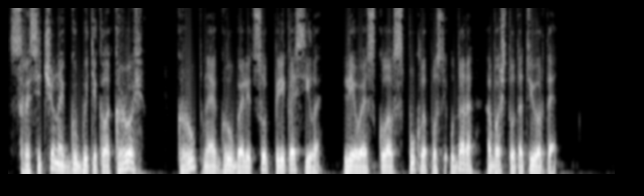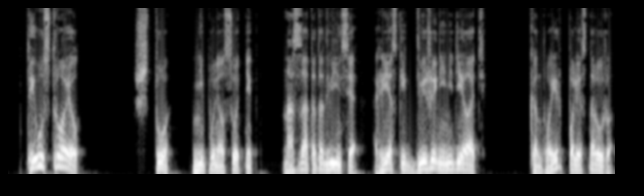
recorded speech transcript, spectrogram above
С рассеченной губы текла кровь, крупное грубое лицо перекосило, левая скула вспухла после удара обо что-то твердое. «Ты устроил!» «Что?» – не понял сотник. «Назад отодвинься! Резких движений не делать!» Конвоир полез наружу.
